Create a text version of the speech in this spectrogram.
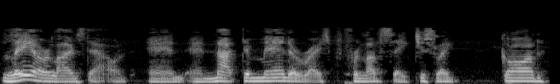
lay our lives down and, and not demand our rights for love's sake, just like God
